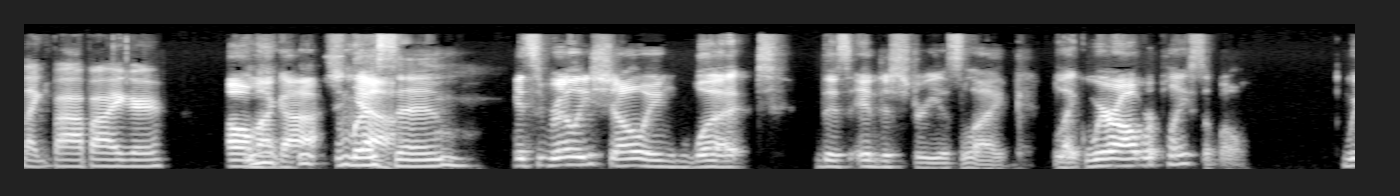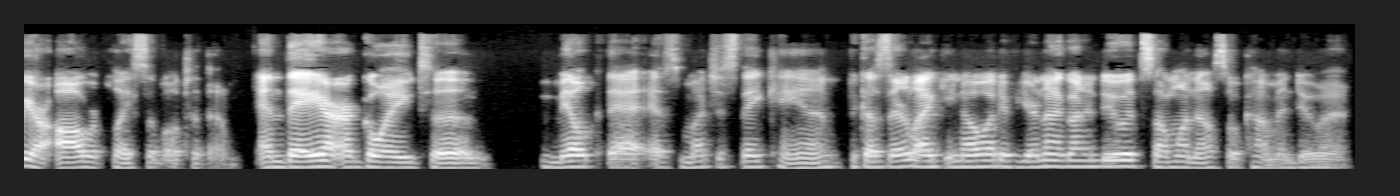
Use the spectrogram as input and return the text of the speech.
Like Bob Iger. Oh my mm, mm, gosh. Listen. Yeah. It's really showing what this industry is like. Like we're all replaceable we are all replaceable to them and they are going to milk that as much as they can because they're like you know what if you're not going to do it someone else will come and do it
